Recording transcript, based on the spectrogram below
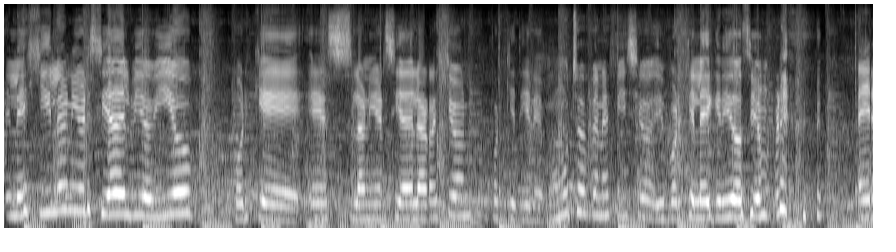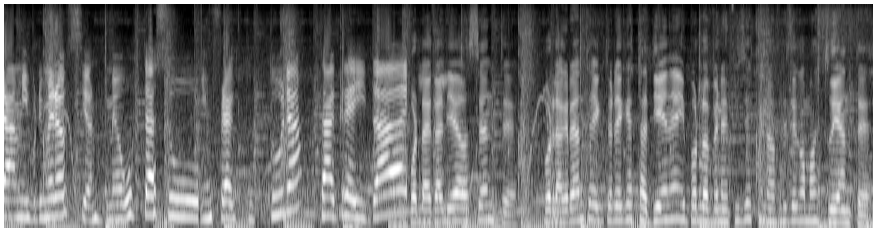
Elegí la Universidad del Bío Bío porque es la universidad de la región, porque tiene muchos beneficios y porque la he querido siempre. Era mi primera opción. Me gusta su infraestructura, está acreditada. Por la calidad docente, por la gran trayectoria que esta tiene y por los beneficios que nos ofrece como estudiantes.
